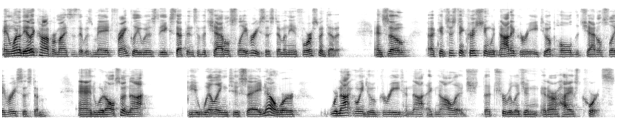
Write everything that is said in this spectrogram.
And one of the other compromises that was made, frankly, was the acceptance of the chattel slavery system and the enforcement of it. And so a consistent Christian would not agree to uphold the chattel slavery system and would also not be willing to say, no, we're we're not going to agree to not acknowledge the true religion at our highest courts.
